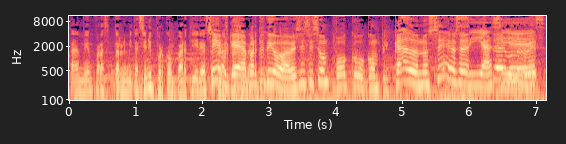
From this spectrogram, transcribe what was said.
también por aceptar la invitación y por compartir eso. Sí, con las porque personas. aparte te digo, a veces es un poco complicado, no sé, o sea, Sí, así todo el mundo lo ve es.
